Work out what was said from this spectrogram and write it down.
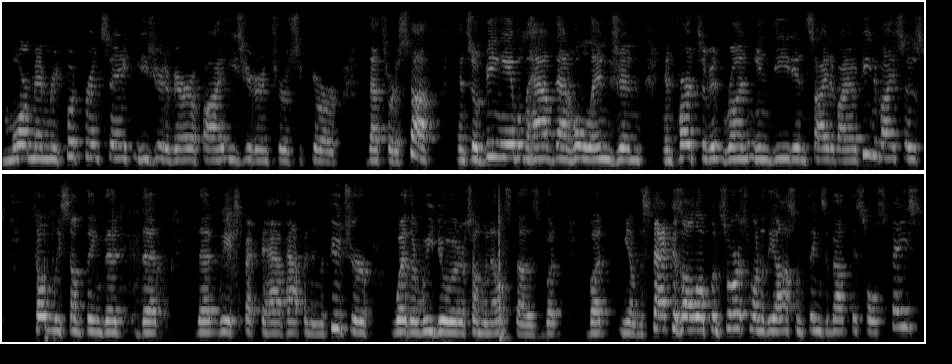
more memory footprint safe, easier to verify, easier to ensure secure, that sort of stuff. And so being able to have that whole engine and parts of it run indeed inside of IoT devices, totally something that that that we expect to have happen in the future, whether we do it or someone else does. But but you know the stack is all open source. One of the awesome things about this whole space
